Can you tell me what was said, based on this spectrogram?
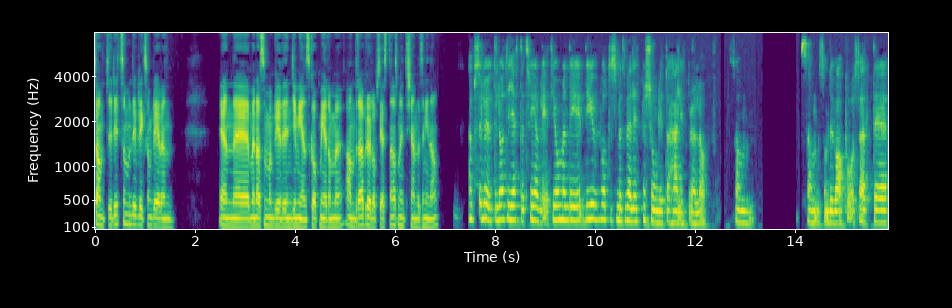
samtidigt som det liksom blev en en, eh, men alltså man blev en gemenskap med de andra bröllopsgästerna som man inte kände sedan innan. Absolut, det låter jättetrevligt. Jo, men det, det låter som ett väldigt personligt och härligt bröllop som, som, som du var på. Så att, eh,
